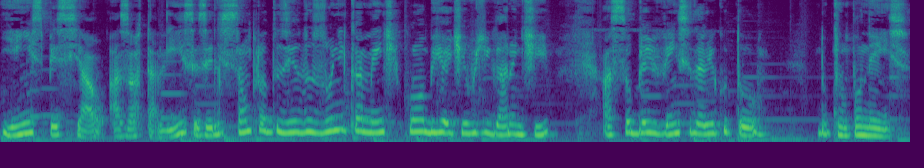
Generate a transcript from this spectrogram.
e em especial as hortaliças, eles são produzidos unicamente com o objetivo de garantir a sobrevivência do agricultor, do camponês.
